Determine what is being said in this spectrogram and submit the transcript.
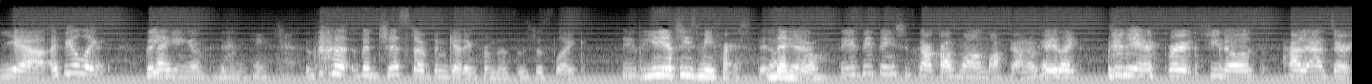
Yeah, I feel like the Speaking of communication, the, the gist I've been getting from this is just like You need to please me first, and then Yeah. Daisy thinks she's got Cosmo on lockdown. Okay, like she's the expert. She knows how to answer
